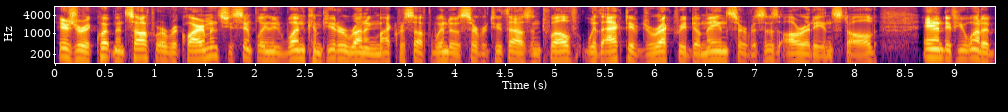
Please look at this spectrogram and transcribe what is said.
Here's your equipment software requirements. You simply need one computer running Microsoft Windows Server 2012 with Active Directory domain services already installed. And if you want to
